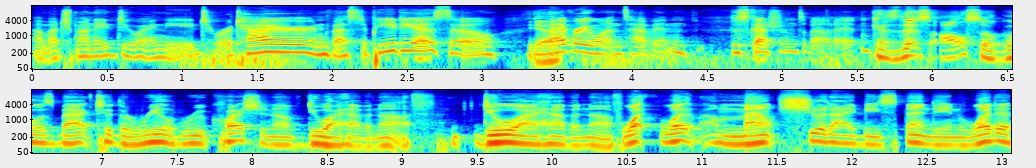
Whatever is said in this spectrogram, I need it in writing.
How much money do I need to retire? Investopedia. So everyone's having discussions about it. Because this also goes back to the real root question of do I have enough? Do I have enough? What what amount should I be spending? What are,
